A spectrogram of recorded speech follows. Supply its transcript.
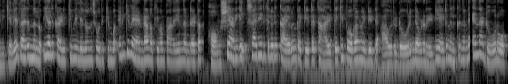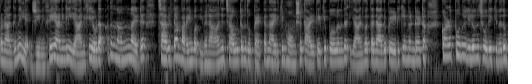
എനിക്കല്ലേ തരുന്നല്ലോ ഇയാൾ കഴിക്കുന്നില്ലല്ലോ എന്ന് ചോദിക്കുമ്പോൾ എനിക്ക് വേണ്ട എന്നൊക്കെ ഇവൻ പറയുന്നുണ്ട് കേട്ടോ. ഹോങ്ഷയാണെങ്കിൽ ശരീരത്തിൽ ഒരു കയറും കെട്ടിയിട്ട് താഴത്തേക്ക് പോകാൻ വേണ്ടിയിട്ട് ആ ഒരു ഡോറിന്റെ അവിടെ റെഡി ആയിട്ട് നിൽക്കുന്നുണ്ട്. എന്നാൽ ഡോർ ഓപ്പൺ ആകുന്നില്ല. ജിൻഹയാണെങ്കിൽ യാൻഹയോട് അത് നന്നായിട്ട് ചവിട്ടാൻ പറയുമ്പോൾ ഇവൻ ആഞ്ഞ് ചവിട്ടുന്നത് പെട്ടെന്നായിരിക്കും ഹോങ്ഷ താഴത്തേക്ക് പോകുന്നത്. യാൻഹോ തന്നെ ആകെ പേടിക്കുന്നുണ്ട് കേട്ടോ. കുഴപ്പമൊന്നുമില്ലല്ലോ എന്ന് ചോദിക്കുന്നതും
